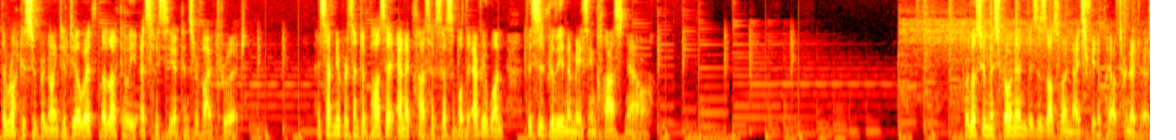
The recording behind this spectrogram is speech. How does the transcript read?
The rook is super annoying to deal with, but luckily Asphyxia can survive through it a 70% deposit, and a class accessible to everyone, this is really an amazing class now. For those who miss Ronin, this is also a nice free-to-play alternative.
